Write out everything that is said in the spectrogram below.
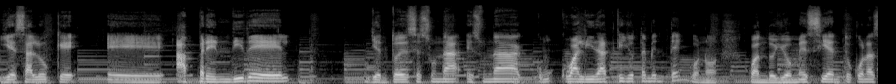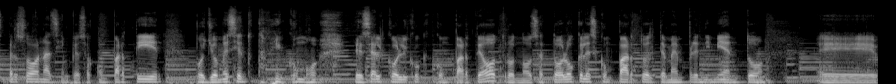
y es algo que eh, aprendí de él y entonces es una, es una cualidad que yo también tengo, ¿no? Cuando yo me siento con las personas y empiezo a compartir, pues yo me siento también como ese alcohólico que comparte a otros, ¿no? O sea, todo lo que les comparto, el tema de emprendimiento, eh,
